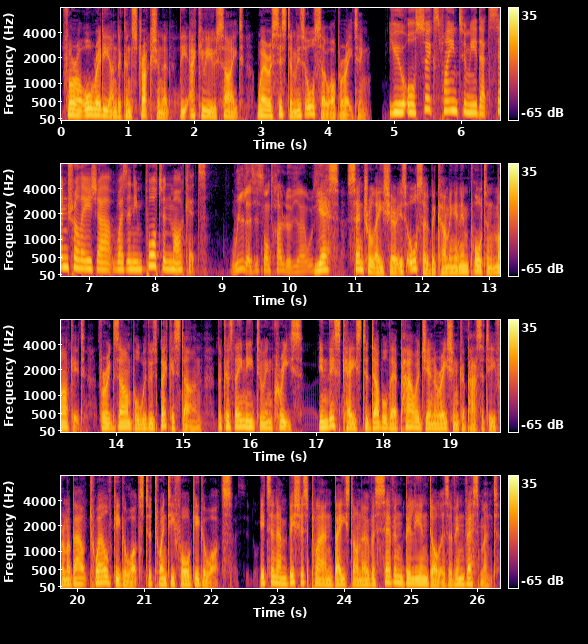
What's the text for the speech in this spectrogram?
Four are already under construction at the Akkuyu site, where Assystem is also operating. You also explained to me that Central Asia was an important market. Yes, Central Asia is also becoming an important market, for example with Uzbekistan, because they need to increase, in this case to double their power generation capacity from about 12 gigawatts to 24 gigawatts. It's an ambitious plan based on over $7 billion of investment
